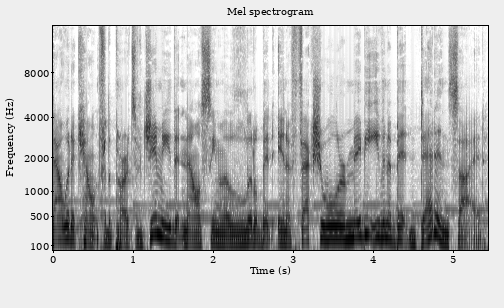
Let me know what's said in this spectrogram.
That would account for the parts of Jimmy that now seem a little bit ineffectual or maybe even a bit dead inside.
